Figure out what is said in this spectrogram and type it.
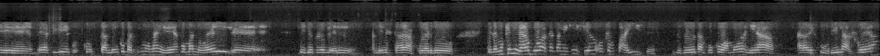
Eh, así que también compartimos una idea con Manuel, eh, que yo creo que él también está de acuerdo. Tenemos que mirar un poco acá también que hicieron otros países. Yo creo que tampoco vamos a venir a, descubrir la rueda.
